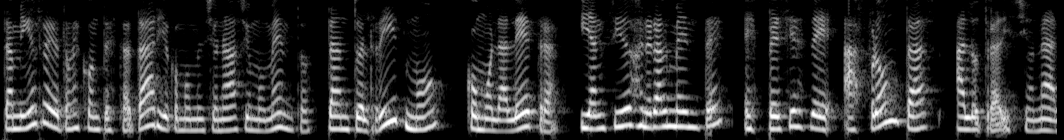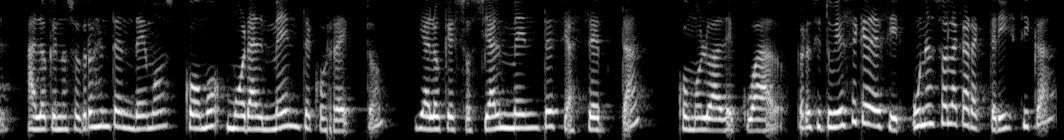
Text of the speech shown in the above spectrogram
También el reggaetón es contestatario, como mencionaba hace un momento. Tanto el ritmo como la letra, y han sido generalmente especies de afrontas a lo tradicional, a lo que nosotros entendemos como moralmente correcto y a lo que socialmente se acepta como lo adecuado. Pero si tuviese que decir una sola característica,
